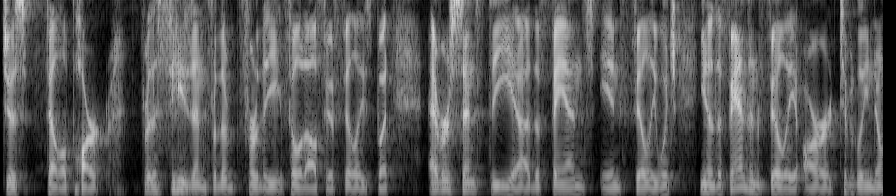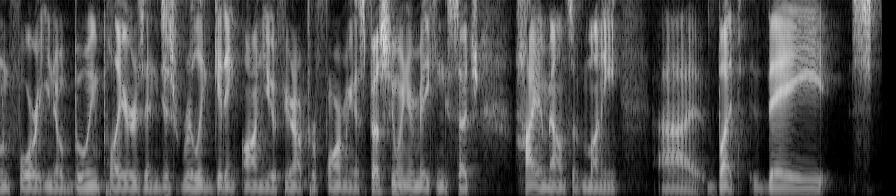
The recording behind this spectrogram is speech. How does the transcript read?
just fell apart for the season for the for the Philadelphia Phillies. But ever since the uh, the fans in Philly, which you know the fans in Philly are typically known for you know booing players and just really getting on you if you're not performing, especially when you're making such high amounts of money. Uh, but they st-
